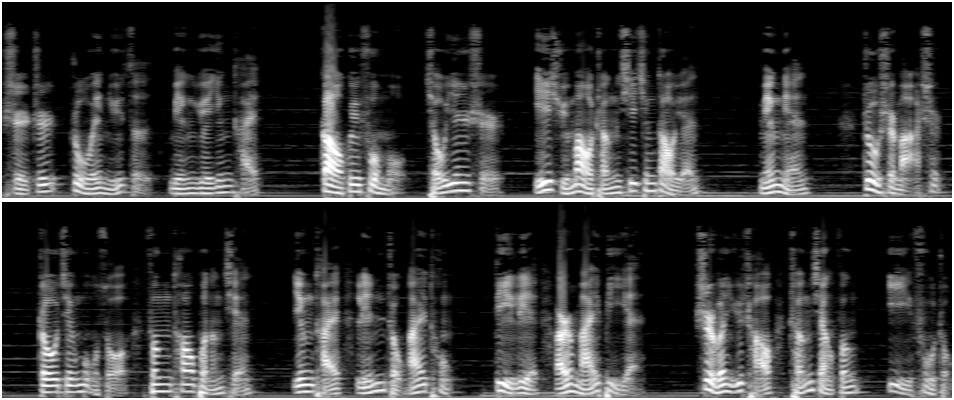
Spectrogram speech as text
使之祝为女子，名曰英台。告归父母，求殷时，以许茂成西清道员。明年，祝氏马氏，周经木所，风涛不能前。英台临冢哀痛，地裂而埋闭眼。世闻于朝，丞相封义父冢。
